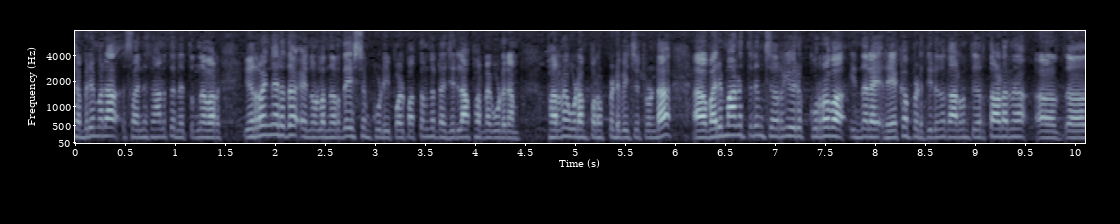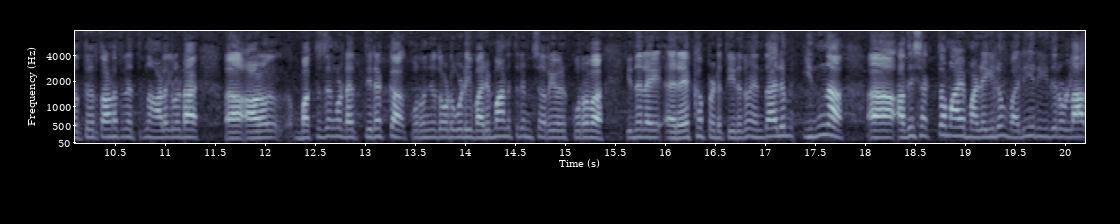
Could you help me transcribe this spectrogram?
ശബരിമല സന്നിധാനത്തിനെത്തുന്നവർ ഇറങ്ങരുത് എന്നുള്ള നിർദ്ദേശം കൂടി ഇപ്പോൾ പത്തനംതിട്ട ജില്ലാ ഭരണകൂടം ഭരണകൂടം പുറപ്പെടുവിച്ചിട്ടുണ്ട്. ആ, വരുമാനത്തിനും ചെറിയൊരു കുറവ് ഇന്നലെ രേഖപ്പെടുത്തിയിരുന്നു. കാരണം തീർത്ഥാടന തീർത്ഥാടനത്തിന് എത്തുന്ന ആളുകളുടെ ഭക്തജനങ്ങളുടെ തിരക്ക് കുറഞ്ഞതോടുകൂടി വരുമാനത്തിനും ചെറിയൊരു കുറവ് ഇന്നലെ രേഖപ്പെടുത്തിയിരുന്നു. എന്തായാലും ഇന്ന് അതിശക്തമായ മഴയിലും വലിയ രീതിയിലുള്ള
